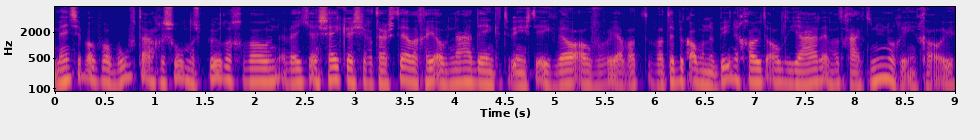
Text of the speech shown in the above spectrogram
mensen hebben ook wel behoefte aan gezonde spullen gewoon. Weet je, en zeker als je gaat herstellen, ga je ook nadenken, tenminste ik wel, over ja, wat, wat heb ik allemaal naar binnen gegooid al die jaren en wat ga ik er nu nog in gooien.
